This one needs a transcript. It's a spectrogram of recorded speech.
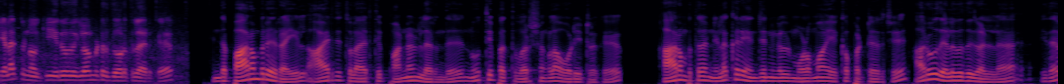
கிழக்கு நோக்கி இருபது கிலோமீட்டர் தூரத்துல இருக்கு. இந்த பாரம்பரிய ரயில் ஆயிரத்தி தொள்ளாயிரத்தி பன்னெண்டுலேருந்து நூற்றி பத்து வருஷங்களாக ஓடிட்டுருக்கு ஆரம்பத்தில் நிலக்கரி என்ஜின்கள் மூலமாக இயக்கப்பட்டுருச்சு. அறுபது எழுபதுகளில் இதை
